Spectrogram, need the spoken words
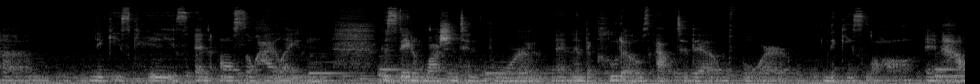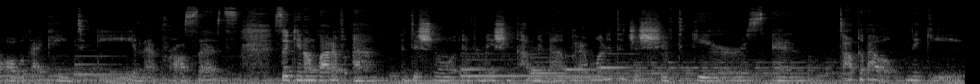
um, Nikki's case and also highlighting the state of Washington for and, and the kudos out to them for Nikki's law and how all of that came to be in that process. So again, a lot of um, additional information coming up, but I wanted to just shift gears and talk about Nikki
